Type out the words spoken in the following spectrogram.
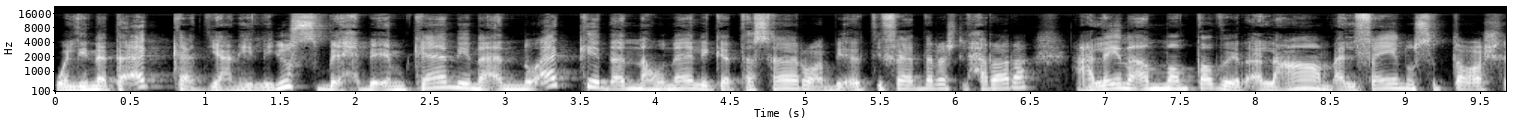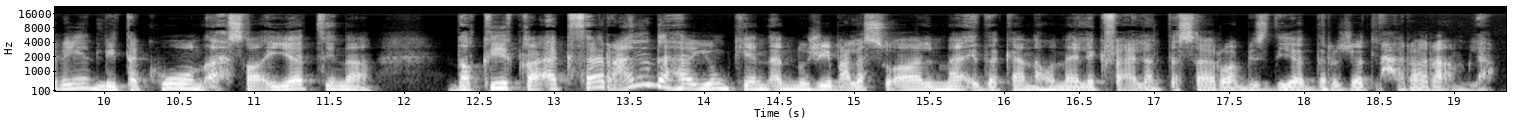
ولنتأكد يعني ليصبح بإمكاننا أن نؤكد أن هنالك تسارع بارتفاع درجة الحرارة علينا أن ننتظر العام 2026 لتكون إحصائياتنا دقيقة أكثر. عندها يمكن أن نجيب على السؤال ما إذا كان هنالك فعلا تسارع بازدياد درجات الحرارة أم لا.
